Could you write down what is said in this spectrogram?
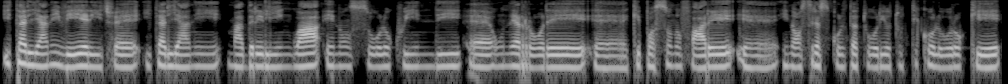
italiani veri, cioè italiani madrelingua e non solo, quindi è un errore eh, che possono fare eh, i nostri ascoltatori o tutti coloro che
